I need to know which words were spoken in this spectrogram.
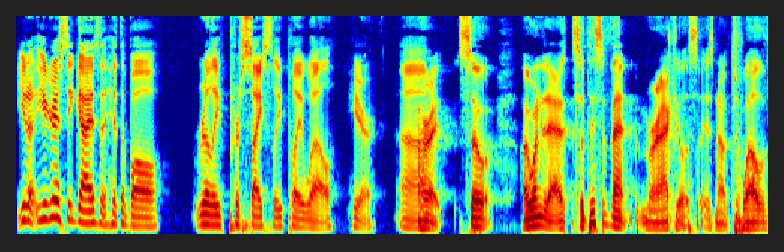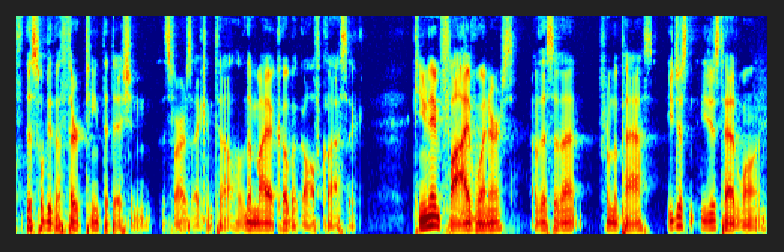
you know you're gonna see guys that hit the ball really precisely play well here. Um, all right. So I wanted to ask. So this event miraculously is now twelve. This will be the thirteenth edition, as far as I can tell, of the Mayakoba Golf Classic. Can you name five winners of this event from the past? You just you just had one.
